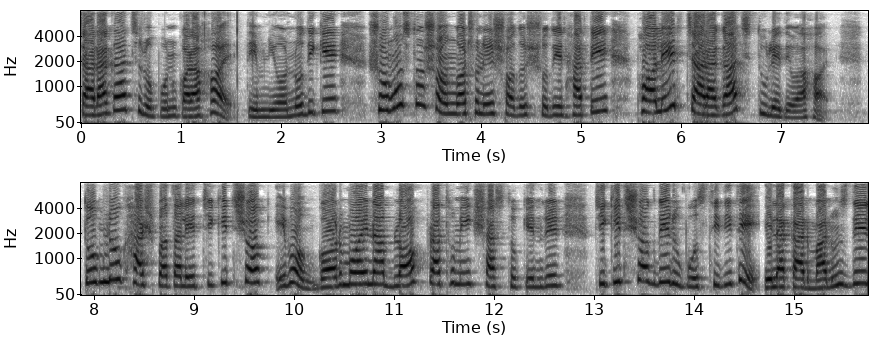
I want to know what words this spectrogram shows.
চারাগাছ রোপণ করা হয়, তেমনি অন্যদিকে সমস্ত সংগঠনের সদস্যদের হাতে ফলের চারাগাছ তুলে দেওয়া হয়। তমলুক হাসপাতালের চিকিৎসক এবং গড়ময়না ব্লক প্রাথমিক স্বাস্থ্য কেন্দ্রের চিকিৎসকদের উপস্থিতিতে এলাকার মানুষদের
